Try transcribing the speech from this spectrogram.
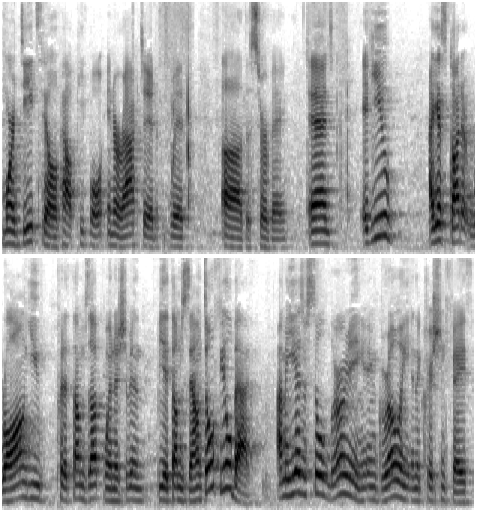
more detail of how people interacted with uh, the survey. And if you, I guess, got it wrong, you put a thumbs up when it should be a thumbs down, don't feel bad. I mean, you guys are still learning and growing in the Christian faith.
